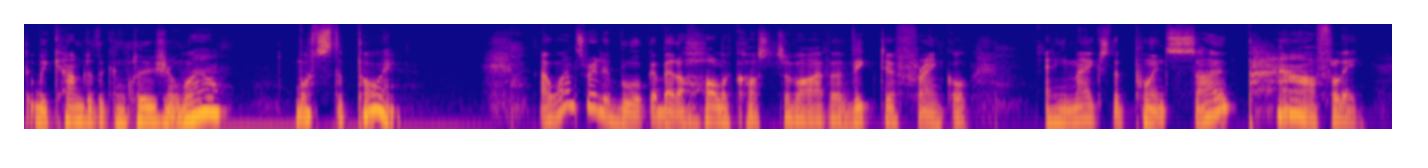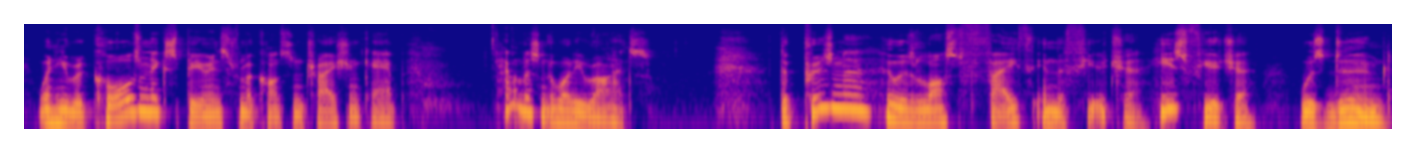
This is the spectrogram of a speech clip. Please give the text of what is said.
that we come to the conclusion well, what's the point? I once read a book about a Holocaust survivor, Viktor Frankl, and he makes the point so powerfully when he recalls an experience from a concentration camp. Have a listen to what he writes. The prisoner who has lost faith in the future, his future, was doomed.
